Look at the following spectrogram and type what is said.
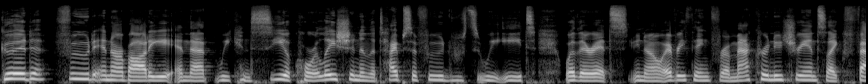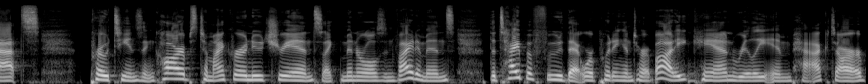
good food in our body and that we can see a correlation in the types of foods we eat, whether it's, you know, everything from macronutrients like fats, proteins and carbs to micronutrients like minerals and vitamins, the type of food that we're putting into our body can really impact our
